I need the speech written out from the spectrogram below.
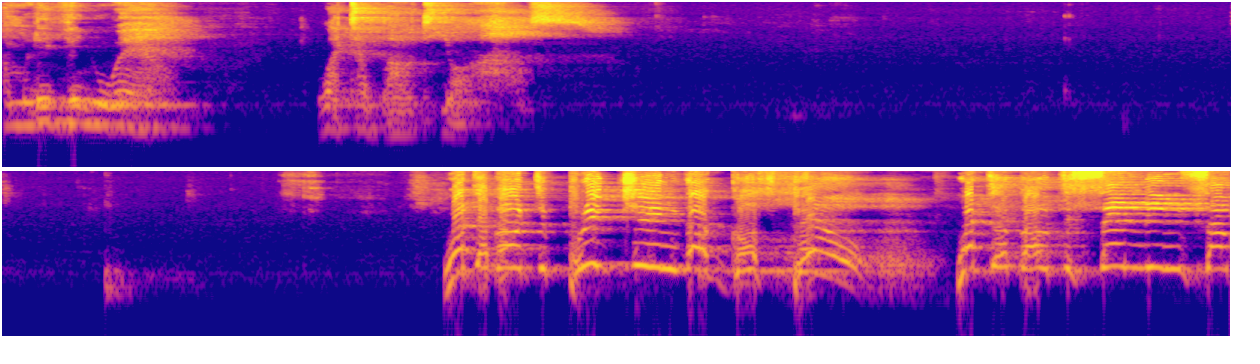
I'm living well. What about your house? What about preaching the gospel? What about sending some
